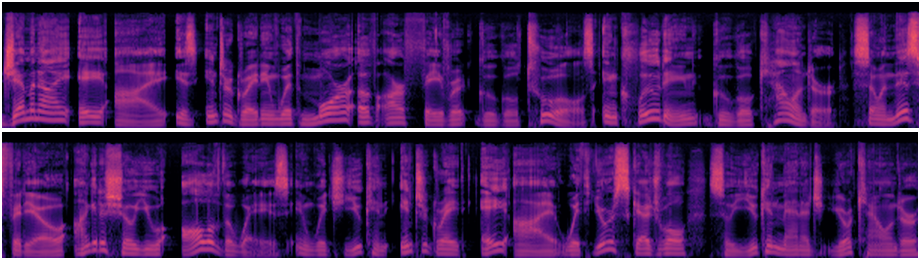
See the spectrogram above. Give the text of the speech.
Gemini AI is integrating with more of our favorite Google tools, including Google Calendar. So, in this video, I'm going to show you all of the ways in which you can integrate AI with your schedule so you can manage your calendar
